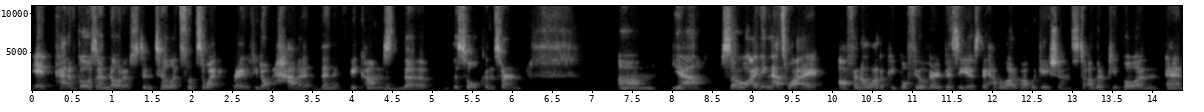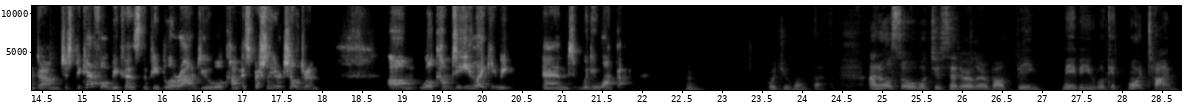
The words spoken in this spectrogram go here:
it kind of goes unnoticed until it slips away, right? If you don't have it, then it becomes mm. the the sole concern. Um, yeah, so I think that's why often a lot of people feel very busy is they have a lot of obligations to other people and and um, just be careful because the people around you will come especially your children um, will come to eat like you eat and would you want that hmm would you want that? And also, what you said earlier about being maybe you will get more time.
